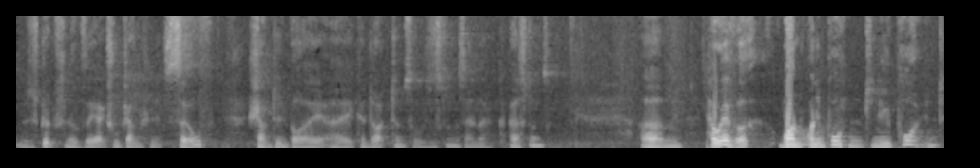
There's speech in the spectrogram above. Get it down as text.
the description of the actual junction itself, shunted by a conductance or resistance and a capacitance. Um, however, one, one important new point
